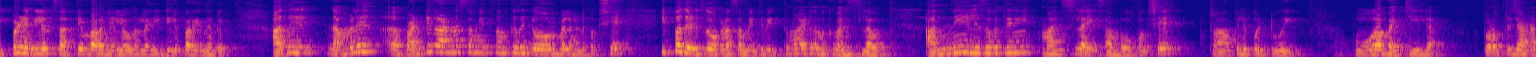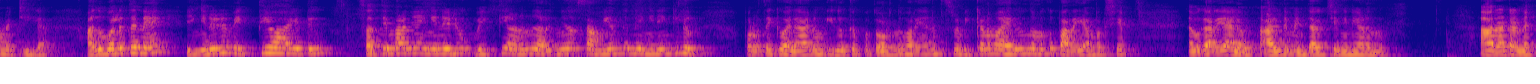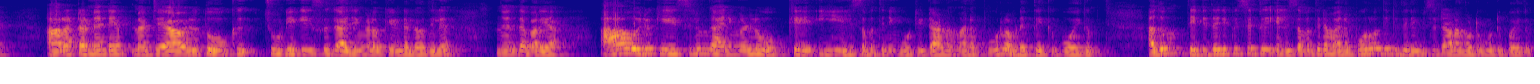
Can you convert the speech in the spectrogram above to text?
ഇപ്പോഴെങ്കിലും സത്യം പറഞ്ഞല്ലോ എന്നുള്ള രീതിയിൽ പറയുന്നുണ്ട്. അത് നമ്മൾ പണ്ട് കാണുന്ന സമയത്ത് നമുക്കത് നോർമലാണ് പക്ഷെ ഇപ്പൊ അത് എടുത്തു നോക്കുന്ന സമയത്ത് വ്യക്തമായിട്ട് നമുക്ക് മനസ്സിലാവും. അന്നേ എലിസബത്തിന് മനസ്സിലായി സംഭവം. പക്ഷെ ട്രാപ്പിൽ പെട്ടുപോയി. പോകാൻ പറ്റിയില്ല. പുറത്ത് ചാടാൻ പറ്റിയില്ല. അതുപോലെ തന്നെ ഇങ്ങനൊരു വ്യക്തിയായിട്ട് സത്യം പറഞ്ഞാൽ ഇങ്ങനൊരു വ്യക്തിയാണെന്ന് അറിഞ്ഞ സമയം തന്നെ എങ്ങനെയെങ്കിലും പുറത്തേക്ക് വരാനും ഇതൊക്കെ ഇപ്പോൾ തുറന്നു പറയാനും ശ്രമിക്കണമായിരുന്നു നമുക്ക് പറയാം. പക്ഷേ നമുക്കറിയാലോ ആളുടെ മെന്റാലിറ്റി എങ്ങനെയാണെന്ന്. ആറാട്ടണ്ണൻ. ആറാട്ടണ്ണന്റെ മറ്റേ ആ ഒരു തോക്ക് ചൂണ്ടിയ കേസ് കാര്യങ്ങളൊക്കെ ഉണ്ടല്ലോ. അതിൽ എന്താ പറയാ ആ ഒരു കേസിലും കാര്യങ്ങളിലും ഒക്കെ ഈ എലിസബത്തിനെയും കൂട്ടിയിട്ടാണ് മനഃപൂർവം അവിടത്തേക്ക് പോയത്. അതും തെറ്റിദ്ധരിപ്പിച്ചിട്ട് എലിസബത്തിനെ മനഃപൂർവം തെറ്റിദ്ധരിപ്പിച്ചിട്ടാണ് അങ്ങോട്ട് കൂട്ടിപ്പോയത്.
